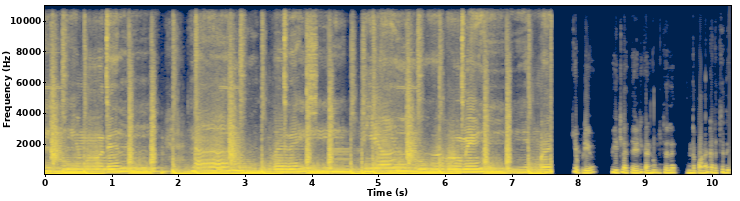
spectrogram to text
முதல் எப்படியோ வீட்டுல தேடி கண்டுபிடிச்சதுல இந்த பணம் கிடைச்சது.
